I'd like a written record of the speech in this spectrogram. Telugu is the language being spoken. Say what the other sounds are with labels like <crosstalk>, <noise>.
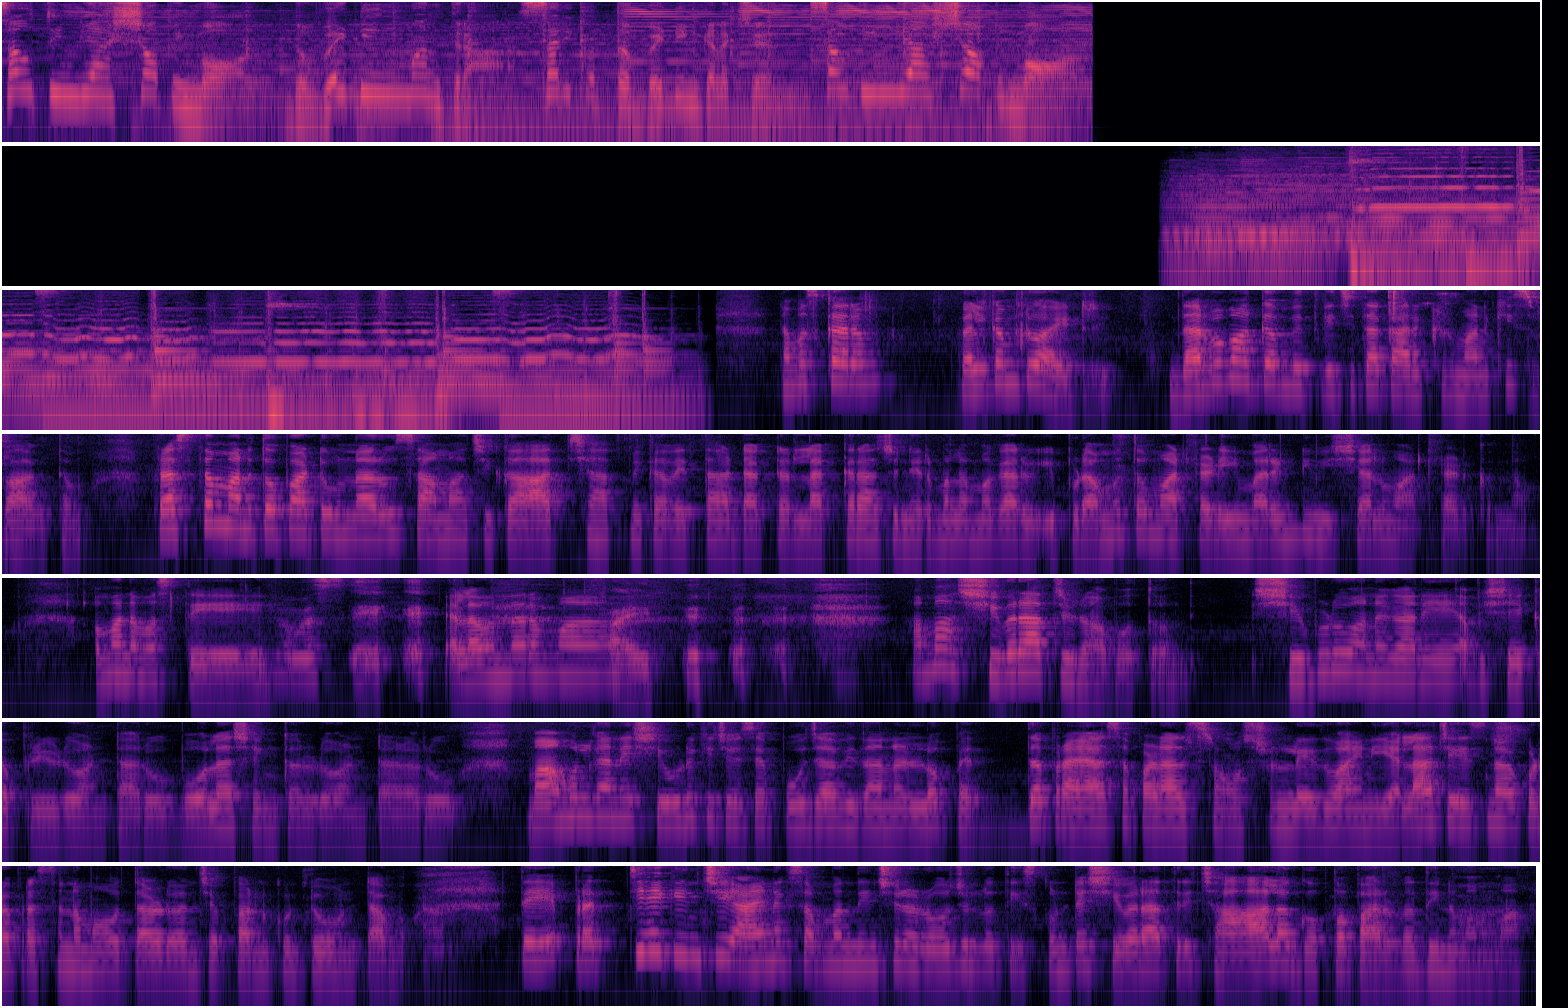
South India shopping mall the wedding mantra సరికొత్త wedding collection south India shopping mall నమస్కారం. Welcome to iDream Dharmamargam with Vijitha కార్యక్రమానికి స్వాగతం. ప్రస్తుతం మనతో పాటు ఉన్నారు సామాజిక ఆధ్యాత్మికవేత్త డాక్టర్ లక్కరాజు నిర్మలమ్మ గారు. ఇప్పుడు అమ్మతో మాట్లాడి మరిన్ని విషయాలు మాట్లాడుకుందాం. అమ్మ నమస్తే. నమస్తే. ఎలా ఉన్నారమ్మా? అమ్మ శివరాత్రి రాబోతోంది. శివుడు అనగానే అభిషేక ప్రియుడు అంటారు బోలా శంకరుడు అంటారు. మామూలుగానే శివుడికి చేసే పూజా విధానంలో పెద్ద ప్రయాస పడాల్సిన అవసరం లేదు. ఆయన ఎలా చేసినా కూడా ప్రసన్నం అవుతాడు అని చెప్పి అనుకుంటూ ఉంటాము. అయితే ప్రత్యేకించి ఆయనకు సంబంధించిన రోజుల్లో తీసుకుంటే శివరాత్రి చాలా గొప్ప పర్వదినం అమ్మ.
